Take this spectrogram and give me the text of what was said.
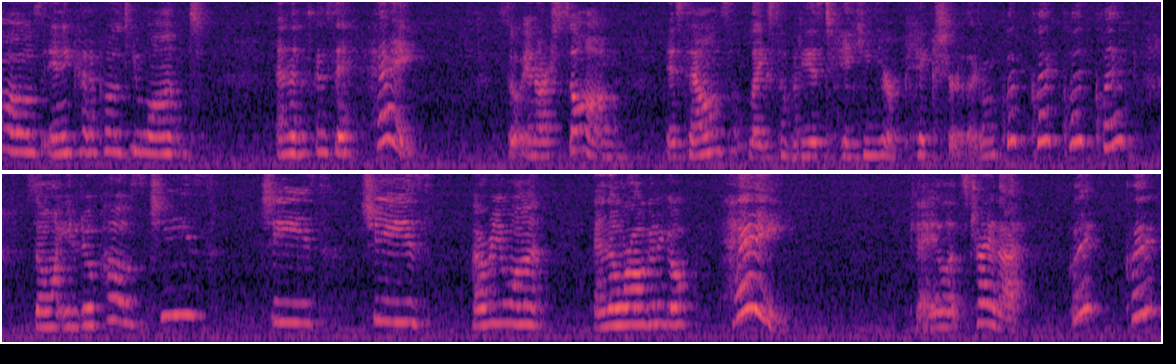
pose, any kind of pose you want. And then it's to say, hey. So in our song, it sounds like somebody is taking your picture. They're going click, click, click, click. So I want you to do a pose. Cheese, cheese, cheese, however you want. And then we're all going to go, hey. Okay, let's try that. Click, click,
